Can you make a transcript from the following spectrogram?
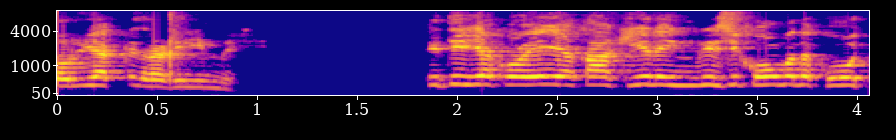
ලොරියක් රටීම එක. ඉති යකොේ යකා කියන ඉංග්‍රීසි කෝමද කෝච්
